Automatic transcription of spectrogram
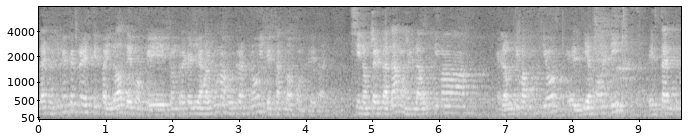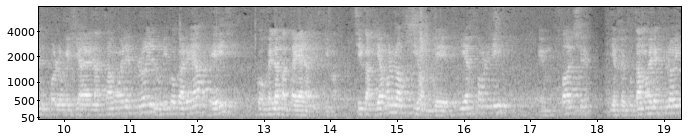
las instrucciones que trae este payload vemos que son requeridas algunas, otras no, y que están todas completas. Si nos percatamos en la última, en la última función, el 10 only, está en true, por lo que si adelantamos el exploit, lo único que haría es coger la pantalla de la víctima. Si cambiamos la opción de yes only en false y ejecutamos el exploit,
